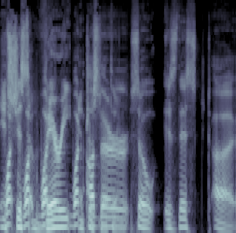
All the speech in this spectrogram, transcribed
it's just a very what interesting other thing. so is this uh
